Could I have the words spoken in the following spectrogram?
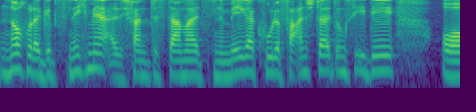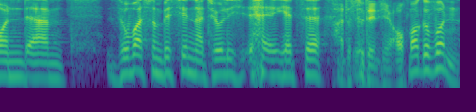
noch oder gibt es nicht mehr. Also ich fand das damals eine mega coole Veranstaltungsidee und ähm, sowas so ein bisschen natürlich äh, jetzt. Äh, Hattest du den hier auch mal gewonnen?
